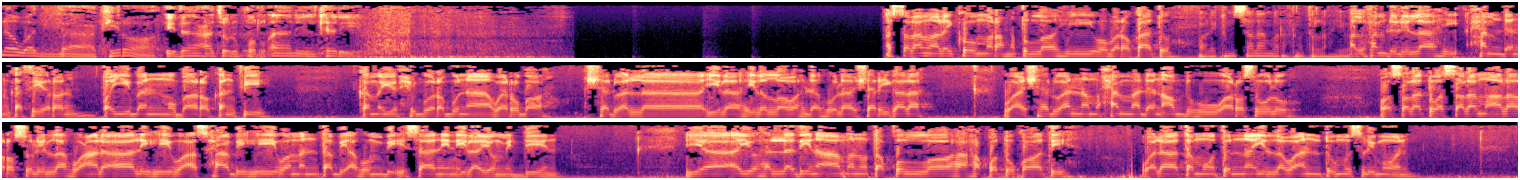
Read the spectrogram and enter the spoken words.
الذاكرين والذاكرات إذاعة القرآن الكريم Assalamualaikum warahmatullahi wabarakatuh. Waalaikumsalam warahmatullahi wabarakatuh. Alhamdulillah hamdan katsiran tayyiban mubarakan fi kama yuhibbu rabbuna wa yardah. Asyhadu an la ilaha illallah wahdahu la syarikalah wa asyhadu anna Muhammadan abduhu wa rasuluh. Wassalatu wassalamu ala rasulillah wa ala alihi wa ashabihi wa man tabi'ahum bi isanin ila yaumiddin. Ya ayyuhalladzina amanu taqullaha haqqa tuqatih wa la tamutunna illa wa antum muslimun.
